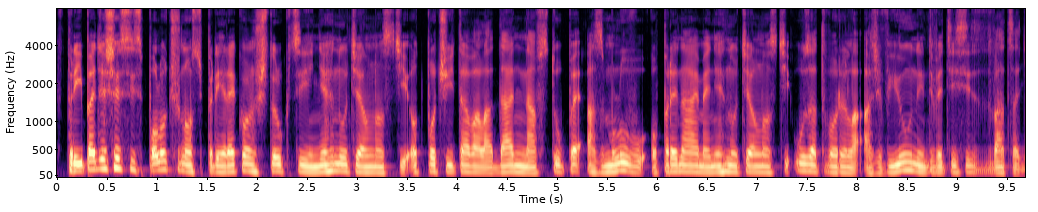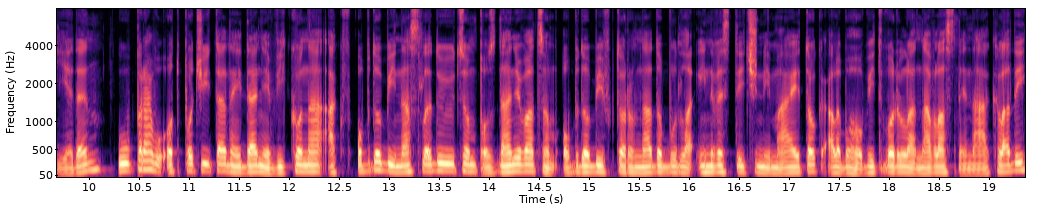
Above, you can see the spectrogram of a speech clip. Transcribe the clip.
V prípade, že si spoločnosť pri rekonštrukcii nehnuteľnosti odpočítavala daň na vstupe a zmluvu o prenájme nehnuteľnosti uzatvorila až v júni 2021, úpravu odpočítanej dane vykoná, ak v období nasledujúcom po zdaňovacom období, v ktorom nadobudla investičný majetok alebo ho vytvorila na vlastné náklady,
